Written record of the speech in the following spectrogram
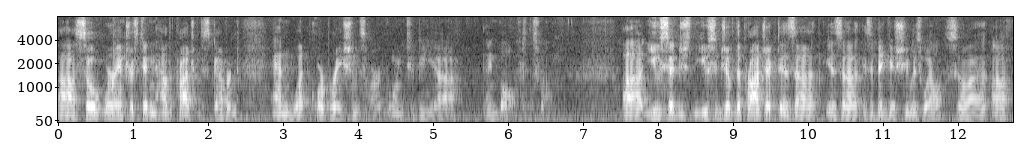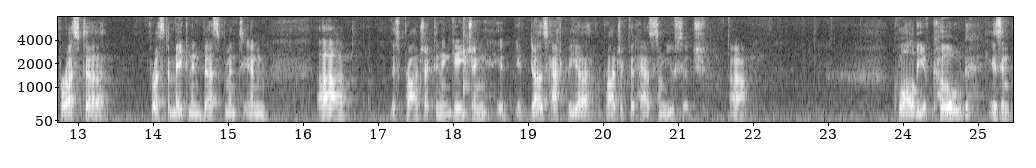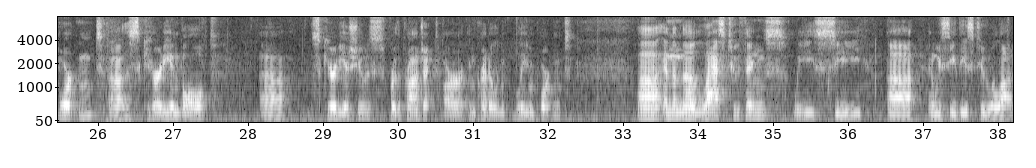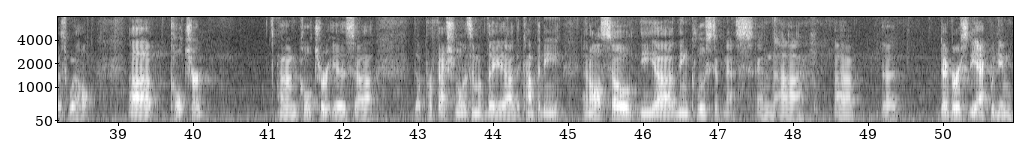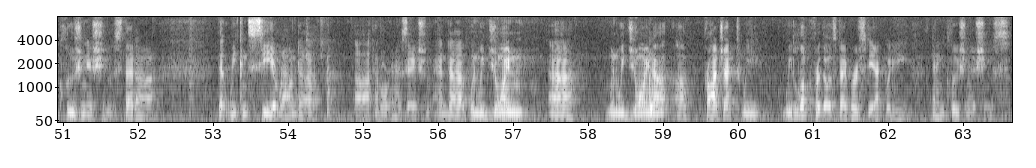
Uh, so we're interested in how the project is governed and what corporations are going to be uh, involved as well. Uh, usage, the usage of the project is a, is a, is a big issue as well. So uh, uh, for us to, for us to make an investment in uh, this project and engaging, it, it does have to be a, a project that has some usage. Uh, Quality of code is important. Uh, the security involved, uh, security issues for the project are incredibly important. Uh, and then the last two things we see, uh, and we see these two a lot as well, uh, culture. Uh, and culture is uh, the professionalism of the, uh, the company, and also the, the inclusiveness and the diversity, equity, and inclusion issues that, that we can see around an organization. And when we join, when we join a, a project, we, we look for those diversity, equity, and inclusion issues.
